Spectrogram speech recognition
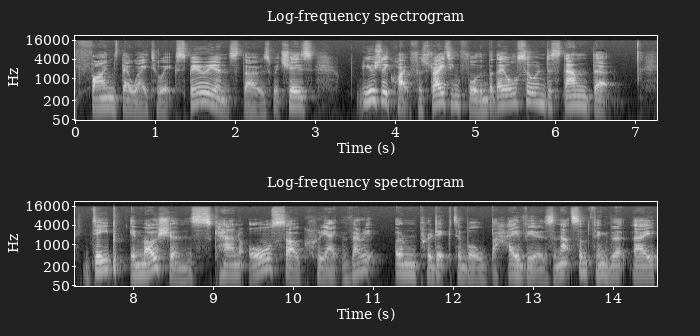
find their way to experience those, which is usually quite frustrating for them, but they also understand that deep emotions can also create very unpredictable behaviors, and that's something that they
